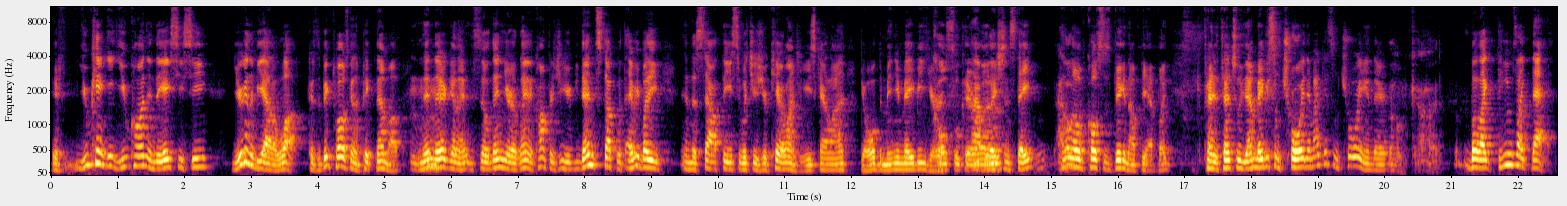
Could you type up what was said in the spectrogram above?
if you can't get UConn in the ACC, you're going to be out of luck because the Big Twelve is going to pick them up, and Mm-hmm. then they're going to so then your Atlantic Conference, you're then stuck with everybody in the Southeast, which is your Carolina, your East Carolina, your Old Dominion, maybe your Coastal Carolina. Appalachian State. I don't know if Coastal's big enough yet, but potentially them, maybe some Troy. They might get some Troy in there oh God, but like teams like that.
